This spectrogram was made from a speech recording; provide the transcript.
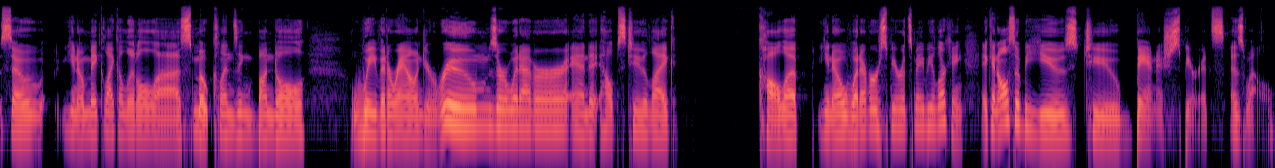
so you know, make like a little uh, smoke cleansing bundle, wave it around your rooms or whatever, and it helps to like call up you know, whatever spirits may be lurking. It can also be used to banish spirits as well.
